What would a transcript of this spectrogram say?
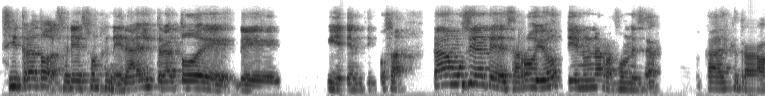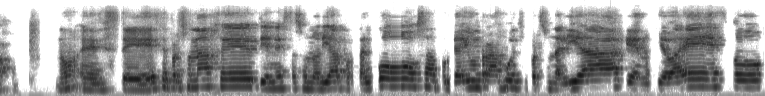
sí trato de hacer eso en general, trato de, de o sea, cada música que desarrollo tiene una razón de ser, cada vez que trabajo, ¿no? Este, este personaje tiene esta sonoridad por tal cosa, porque hay un rasgo en su personalidad que nos lleva a esto,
